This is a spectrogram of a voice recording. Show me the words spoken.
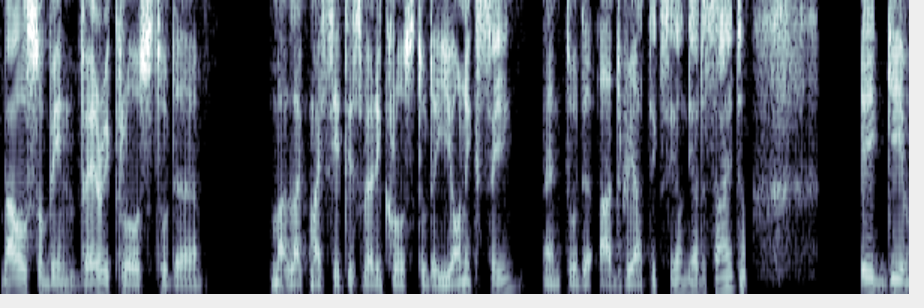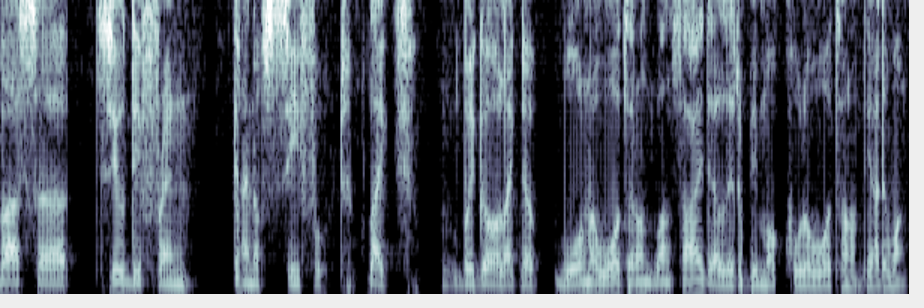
But also being very close to the, my, like my city is very close to the Ionic Sea and to the Adriatic Sea on the other side. It give us uh, two different kind of seafood. Like we go like the warmer water on one side, a little bit more cooler water on the other one,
